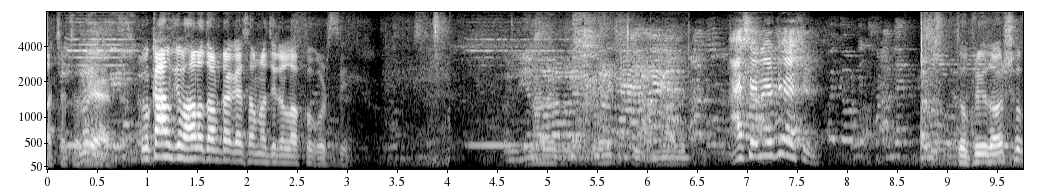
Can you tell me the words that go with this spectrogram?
আচ্ছা আচ্ছা তো কালকে ভালো দামটা গেছে আমরা যেটা লক্ষ্য করছি। তো প্রিয় দর্শক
